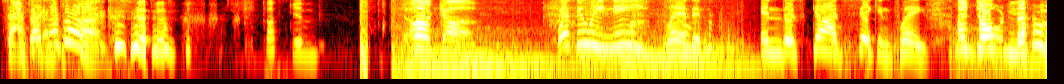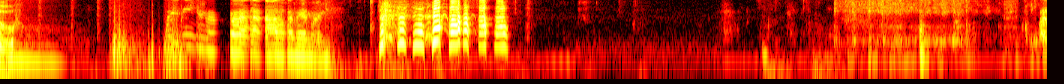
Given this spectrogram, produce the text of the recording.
Zapped like a bug. Fucking. Oh god. What do we need, Landon, in this godforsaken place? I don't know. What do you mean run out of memory? My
